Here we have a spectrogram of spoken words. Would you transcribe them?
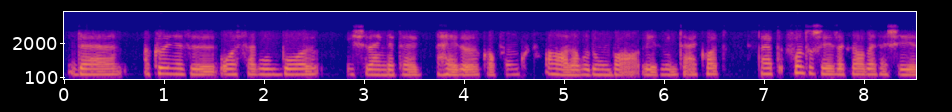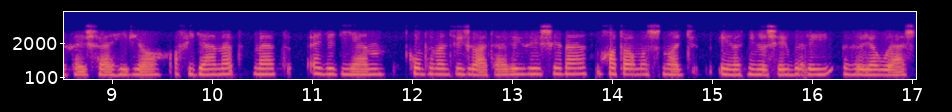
de a környező országokból is rengeteg helyről kapunk a laborunkba védmintákat. Tehát fontos, hogy ezekre a betegségekre is felhívja a figyelmet, mert egy-egy ilyen komplement vizsgálat elvégzésével hatalmas nagy életminőségbeli javulást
